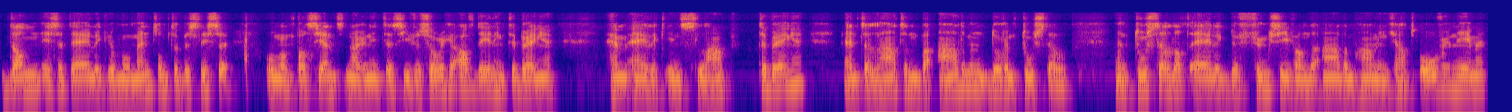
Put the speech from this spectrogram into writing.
dan is het eigenlijk het moment om te beslissen om een patiënt naar een intensieve zorgafdeling te brengen, hem eigenlijk in slaap te brengen en te laten beademen door een toestel. Een toestel dat eigenlijk de functie van de ademhaling gaat overnemen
